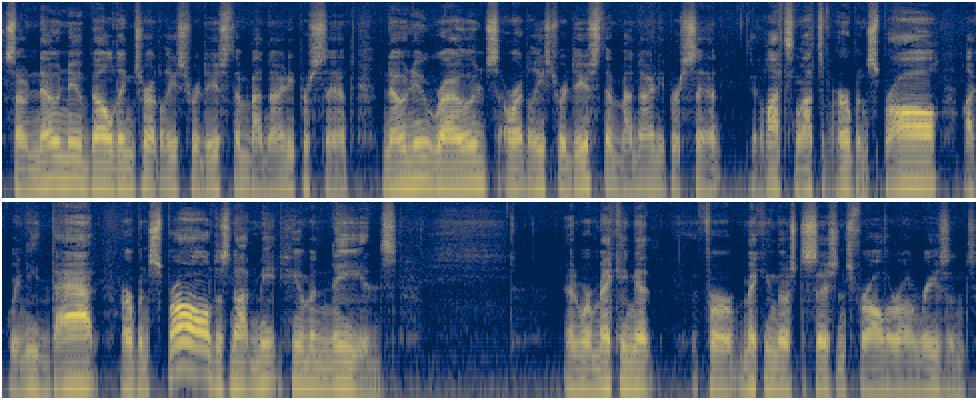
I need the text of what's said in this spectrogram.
So no new buildings or at least reduce them by 90% no new roads or at least reduce them by 90% Get lots and lots of urban sprawl like we need that. Urban sprawl does not meet human needs and we're making it for making those decisions for all the wrong reasons.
